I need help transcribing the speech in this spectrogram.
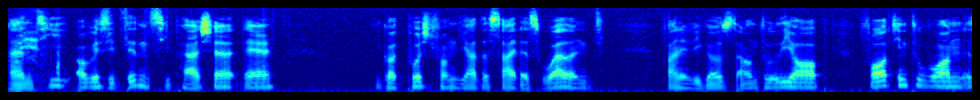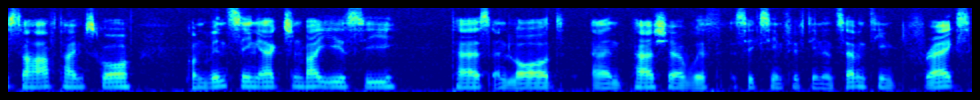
And he obviously didn't see Pasha there. He got pushed from the other side as well and finally goes down to the AWP. 14 to 1 is the halftime score. Convincing action by ESC. Taz and Lord and Pasha with 16, 15 and 17 frags.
